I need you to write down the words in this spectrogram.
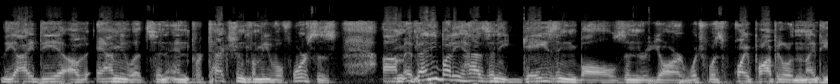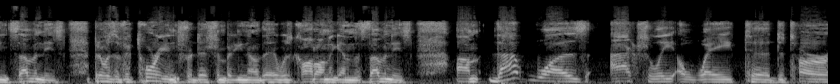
the idea of amulets and, and protection from evil forces, um, if anybody has any gazing balls in their yard, which was quite popular in the 1970s, but it was a Victorian tradition, but you know, it was caught on again in the 70s, um, that was actually a way to deter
